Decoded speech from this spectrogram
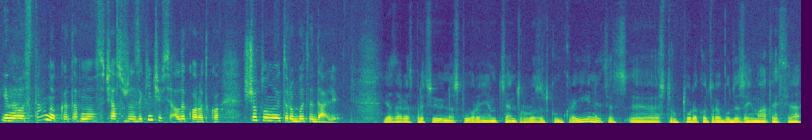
І наостанок, нас час вже закінчився, але коротко. Що плануєте робити далі? Я зараз працюю над створенням центру розвитку України. Це е, структура, яка буде займатися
